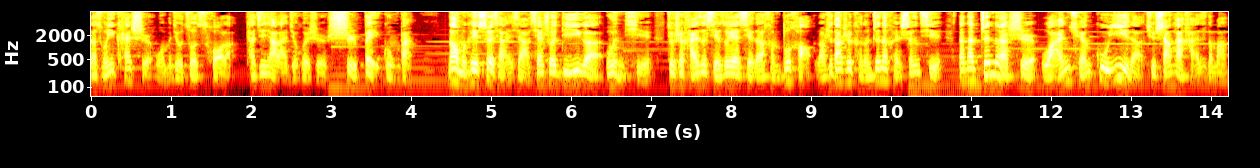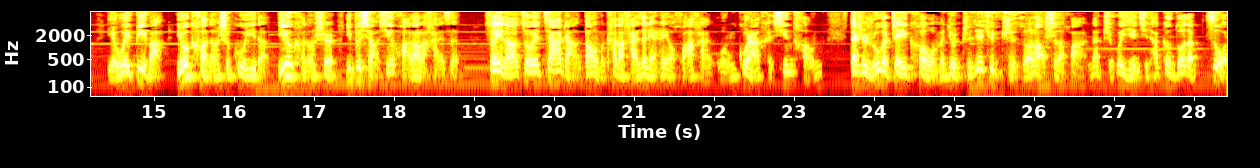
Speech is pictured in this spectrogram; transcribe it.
那从一开始我们就做错了，他接下来就会是事倍功半。那我们可以设想一下，先说第一个问题，就是孩子写作业写得很不好，老师当时可能真的很生气，但他真的是完全故意的去伤害孩子的吗？也未必吧，有可能是故意的，也有可能是一不小心划到了孩子。所以呢，作为家长，当我们看到孩子脸上有划痕，我们固然很心疼。但是如果这一刻我们就直接去指责老师的话，那只会引起他更多的自我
